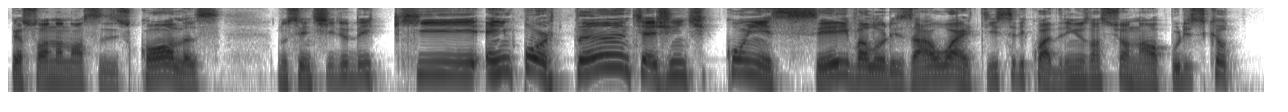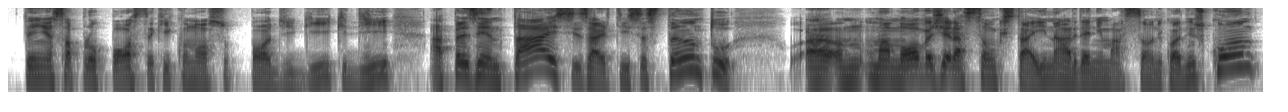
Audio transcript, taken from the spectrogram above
pessoal nas nossas escolas no sentido de que é importante a gente conhecer e valorizar o artista de quadrinhos nacional. Por isso que eu tem essa proposta aqui com o nosso Pod Geek de apresentar esses artistas, tanto a, uma nova geração que está aí na área de animação de quadrinhos, quanto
